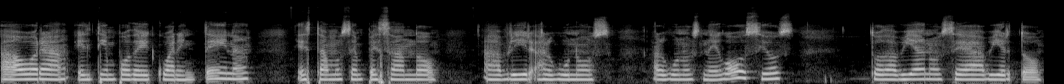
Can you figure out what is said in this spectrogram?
ahora el tiempo de cuarentena. Estamos empezando a abrir algunos algunos negocios. Todavía no se ha abierto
